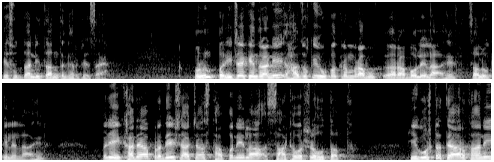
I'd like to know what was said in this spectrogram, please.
हे सुद्धा नितांत गरजेचं आहे. म्हणून परिचय केंद्राने हा जो काही उपक्रम राबू राबवलेला आहे चालू केलेला आहे म्हणजे एखाद्या प्रदेशाच्या स्थापनेला साठ वर्ष होतात ही गोष्ट त्या अर्थाने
